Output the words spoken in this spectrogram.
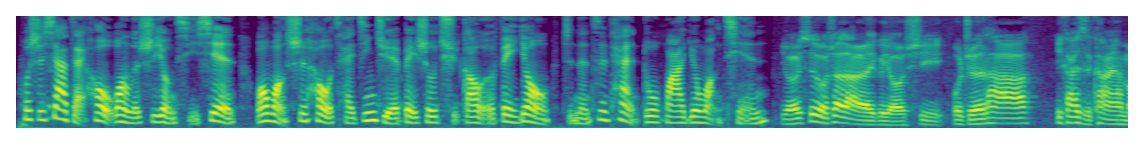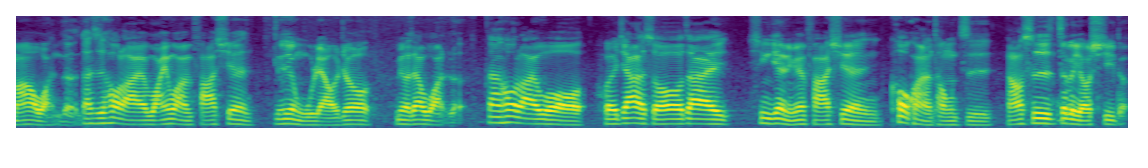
或是下载后忘了试用期限，往往事后才惊觉被收取高额费用，只能自叹多花冤枉钱。钱有一次我下载了一个游戏，我觉得它一开始看还蛮好玩的，但是后来玩一玩发现有点无聊，就没有再玩了。但后来我回家的时候在。信件里面发现扣款的通知，然后是这个游戏的，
